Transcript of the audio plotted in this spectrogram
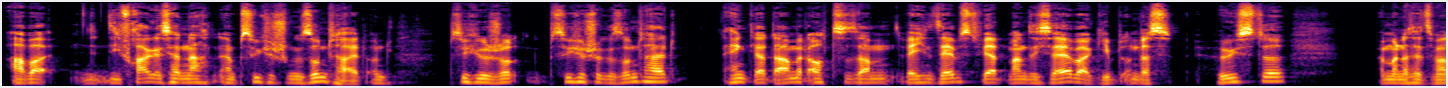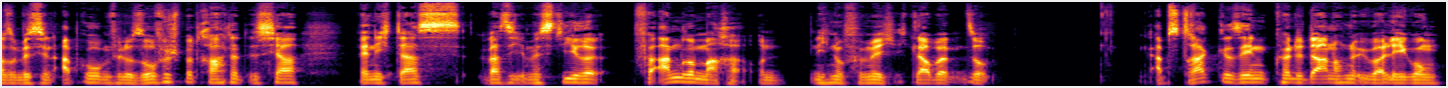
Aber die Frage ist ja nach einer psychischen Gesundheit und psychische, psychische Gesundheit hängt ja damit auch zusammen, welchen Selbstwert man sich selber gibt. Und das Höchste, wenn man das jetzt mal so ein bisschen abgehoben philosophisch betrachtet, ist ja, wenn ich das, was ich investiere, für andere mache und nicht nur für mich. Ich glaube, so abstrakt gesehen könnte da noch eine Überlegung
